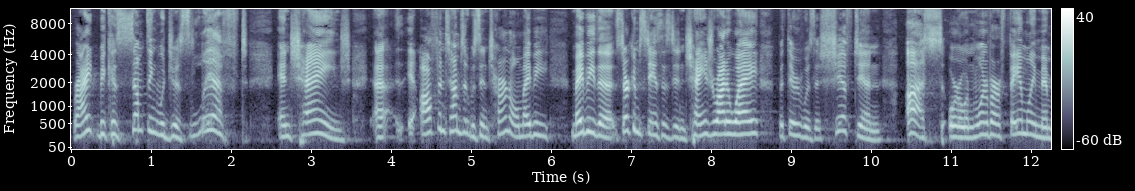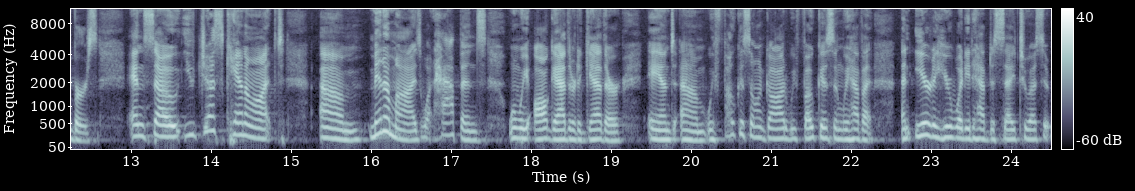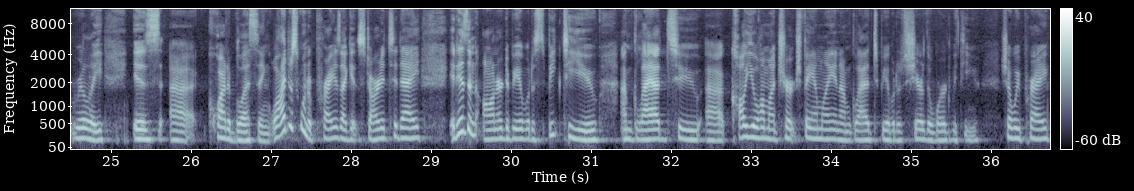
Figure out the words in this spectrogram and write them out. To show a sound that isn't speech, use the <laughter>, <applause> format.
right? Because something would just lift and change. Uh, it, oftentimes it was internal. Maybe maybe the circumstances didn't change right away, but there was a shift in us or in one of our family members. And so you just cannot um, minimize what happens when we all gather together and um, we focus on God, we focus and we have a, an ear to hear what He'd have to say to us. It really is uh, quite a blessing. Well, I just want to pray as I get started today. It is an honor to be able to speak to you. I'm glad to uh, call you all my church family, and I'm glad to be able to share the word with you. Shall we pray?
